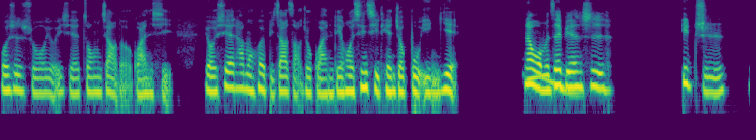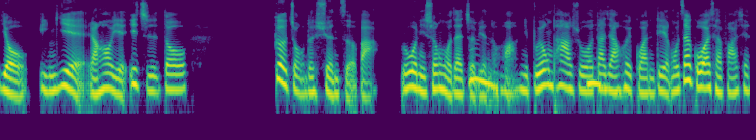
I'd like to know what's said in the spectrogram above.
或是说有一些宗教的关系，有些他们会比较早就关店，或星期天就不营业。那我们这边是一直有营业，然后也一直都各种的选择吧。如果你生活在这边的话，嗯，你不用怕说大家会关店。我在国外才发现，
